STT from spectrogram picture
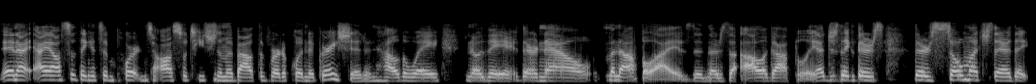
And I, I also think it's important to also teach them about the vertical integration and how the way you know they they're now monopolized and there's the oligopoly. I just think there's there's so much there that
